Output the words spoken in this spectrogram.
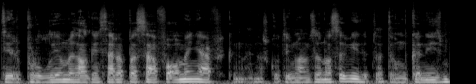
ter problemas, alguém estar a passar fome em África. É? Nós continuamos a nossa vida, portanto, é um mecanismo.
